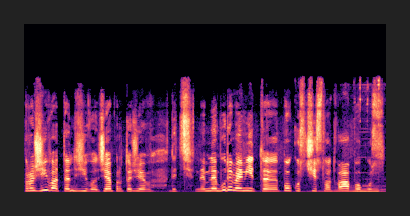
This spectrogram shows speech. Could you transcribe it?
prožívat ten život, že? Protože teď ne, nebudeme mít eh, pokus číslo dva, pokus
